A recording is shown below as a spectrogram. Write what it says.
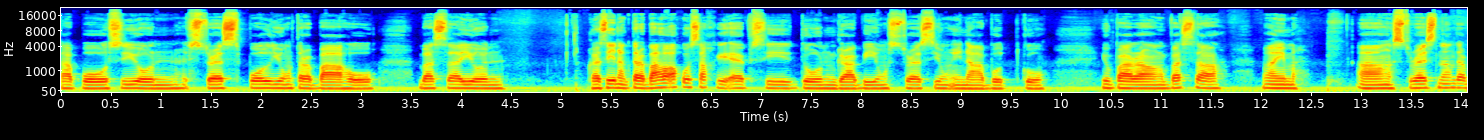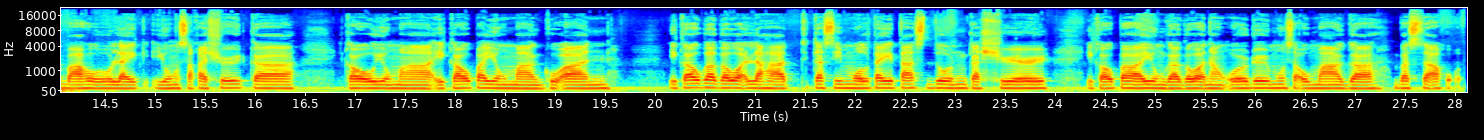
tapos yun stressful yung trabaho. Basta yun kasi nagtrabaho ako sa KFC doon grabe yung stress yung inabot ko. Yung parang basta may ma- ang stress ng trabaho like yung sa cashier ka ikaw yung mga ikaw pa yung magkuan ikaw gagawa lahat kasi multitask doon cashier. Ikaw pa yung gagawa ng order mo sa umaga. Basta ako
